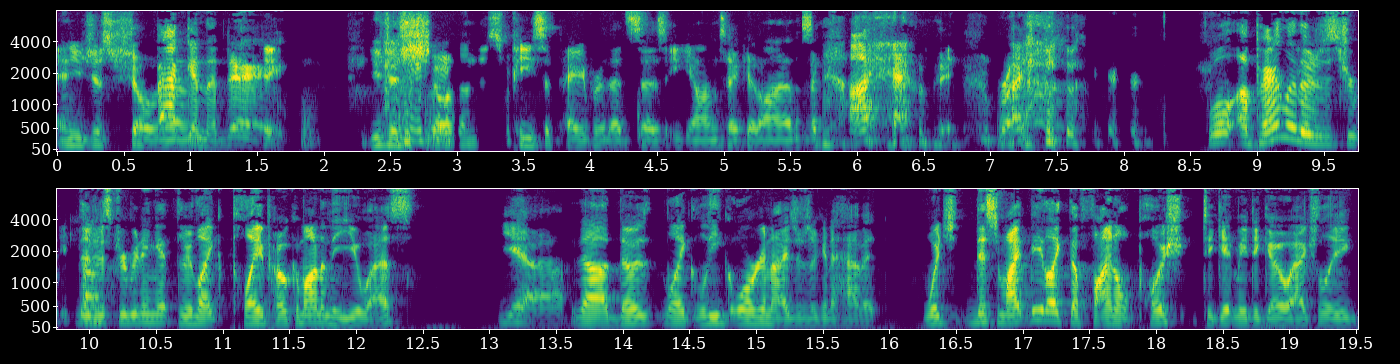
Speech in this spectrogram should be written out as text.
and you just show Back them. in the day. You just show them this piece of paper that says Eon ticket on it. It's like I have it right. here." Well, apparently they're distri- they're distributing it through like Play Pokemon in the U.S. yeah, The, those like league organizers are gonna have it, which this might be like the final push to get me to go actually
